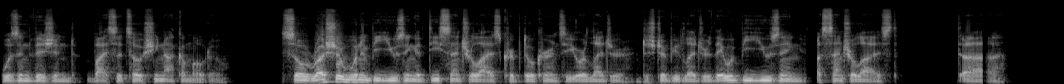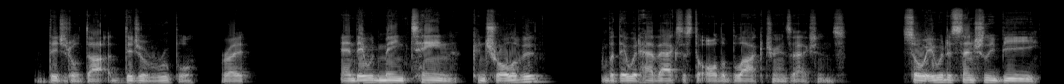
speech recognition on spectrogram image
was envisioned by Satoshi Nakamoto. So Russia wouldn't be using a decentralized cryptocurrency or ledger, distributed ledger. They would be using a centralized uh, digital dot, digital ruble, right? And they would maintain control of it, but they would have access to all the block transactions. So it would essentially be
